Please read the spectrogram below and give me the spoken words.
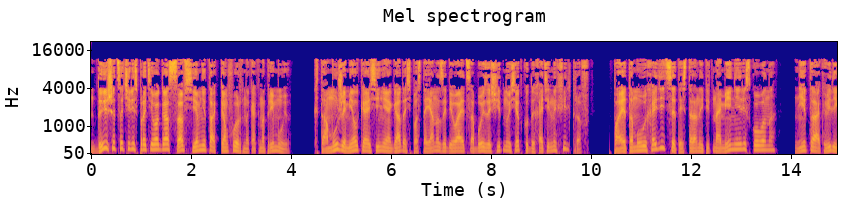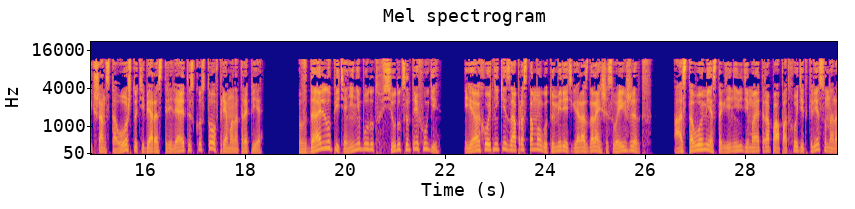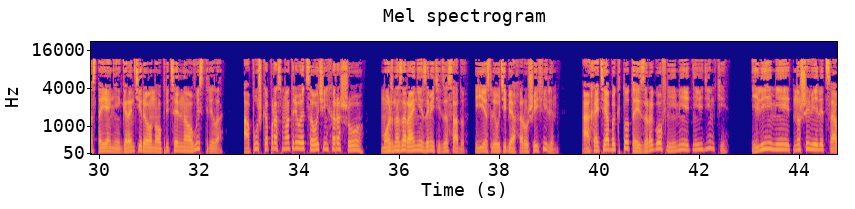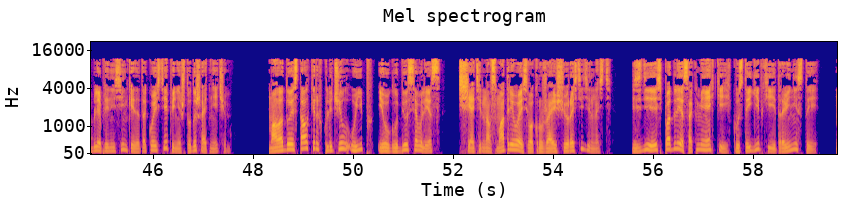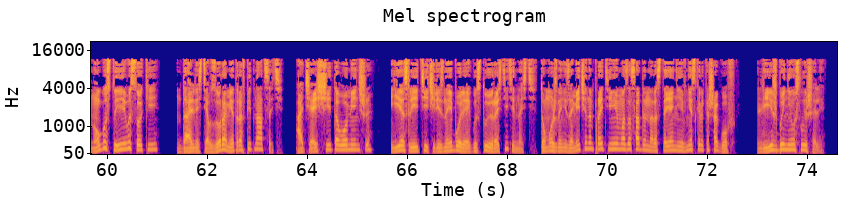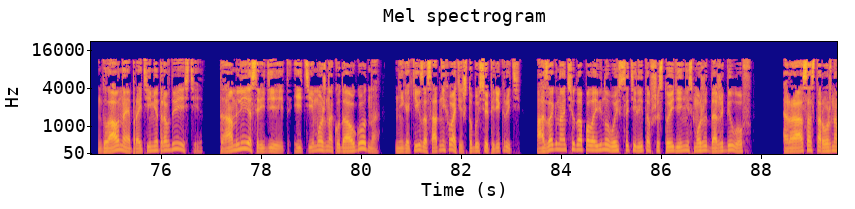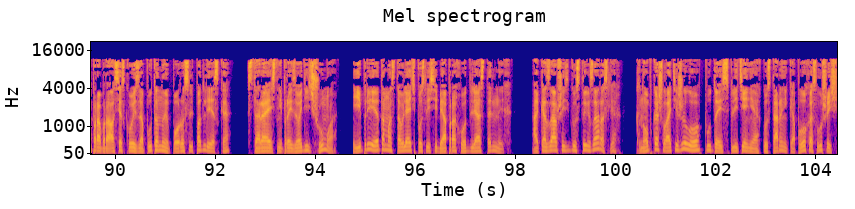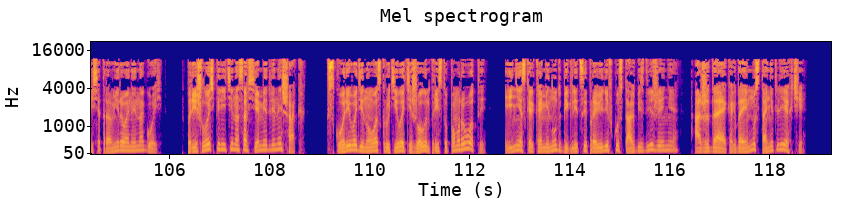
Дышится через противогаз совсем не так комфортно, как напрямую. К тому же мелкая синяя гадость постоянно забивает собой защитную сетку дыхательных фильтров, поэтому выходить с этой стороны пятна менее рискованно. Не так велик шанс того, что тебя расстреляют из кустов прямо на тропе. Вдаль лупить они не будут, всюду центрифуги. И охотники запросто могут умереть гораздо раньше своих жертв. А с того места, где невидимая тропа подходит к лесу на расстоянии гарантированного прицельного выстрела, а пушка просматривается очень хорошо. Можно заранее заметить засаду, если у тебя хороший филин. А хотя бы кто-то из врагов не имеет невидимки, или имеет, но шевелится, облепленный синькой до такой степени, что дышать нечем. Молодой сталкер включил УИП и углубился в лес, тщательно всматриваясь в окружающую растительность. Здесь подлесок мягкий, кусты гибкие и травянистые, но густые и высокие. Дальность обзора метров пятнадцать, а чаще того меньше. Если идти через наиболее густую растительность, то можно незамеченным пройти мимо засады на расстоянии в несколько шагов – Лишь бы не услышали. Главное пройти метров двести. Там лес редеет, идти можно куда угодно. Никаких засад не хватит, чтобы все перекрыть. А загнать сюда половину войск сателлитов в шестой день не сможет даже Белов. Раз осторожно пробрался сквозь запутанную поросль подлеска, стараясь не производить шума и при этом оставлять после себя проход для остальных. Оказавшись в густых зарослях, кнопка шла тяжело, путаясь в сплетениях кустарника, плохо слушающейся травмированной ногой. Пришлось перейти на совсем медленный шаг. Вскоре водяного скрутило тяжелым приступом рвоты, и несколько минут беглецы провели в кустах без движения, ожидая, когда ему станет легче.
